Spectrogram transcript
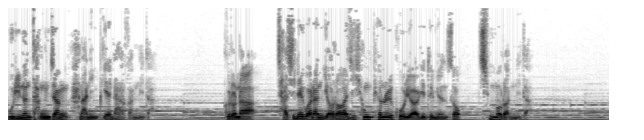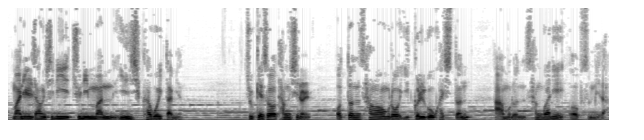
우리는 당장 하나님께 나아갑니다. 그러나 자신에 관한 여러 가지 형편을 고려하게 되면서 침몰합니다. 만일 당신이 주님만 인식하고 있다면 주께서 당신을 어떤 상황으로 이끌고 가시던 아무런 상관이 없습니다.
